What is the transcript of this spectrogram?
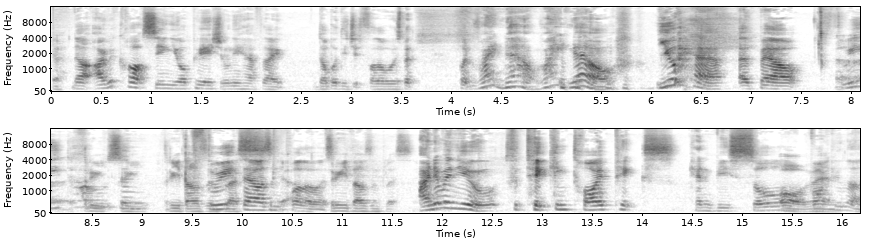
yeah Now I recall seeing your page only have like double digit followers, but but right now, right now, you have about Uh, 3,000 three- three- 3,000 plus. 3,000 Yeah, followers. 3,000 plus. I never knew taking toy pics can be so Oh, popular.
